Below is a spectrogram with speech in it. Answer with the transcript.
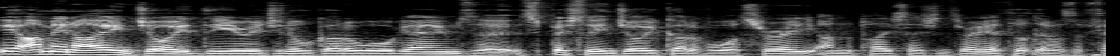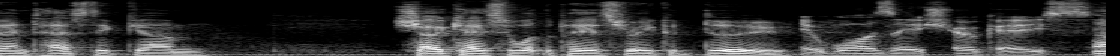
Yeah, I mean, I enjoyed the original God of War games. I especially enjoyed God of War 3 on the PlayStation 3. I thought that was a fantastic um, showcase of what the PS3 could do. It was a showcase. Um,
